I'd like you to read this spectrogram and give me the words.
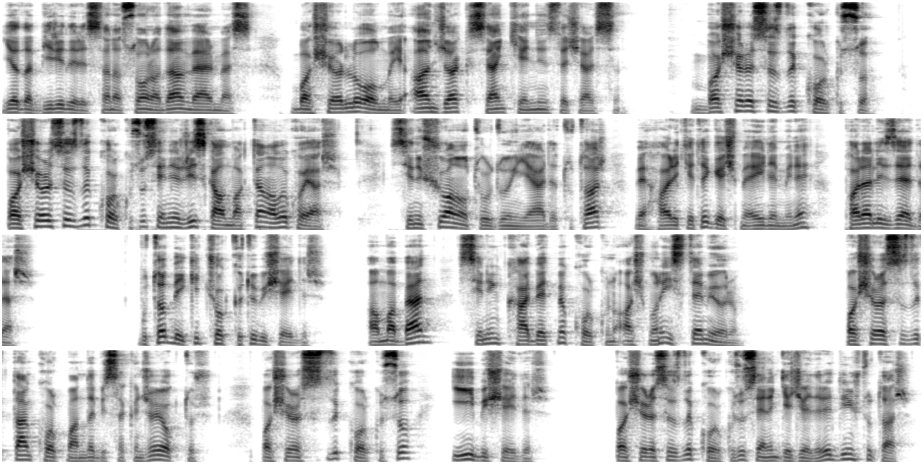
ya da birileri sana sonradan vermez. Başarılı olmayı ancak sen kendin seçersin. Başarısızlık korkusu. Başarısızlık korkusu seni risk almaktan alıkoyar. Seni şu an oturduğun yerde tutar ve harekete geçme eylemini paralize eder. Bu tabii ki çok kötü bir şeydir. Ama ben senin kaybetme korkunu aşmanı istemiyorum. Başarısızlıktan korkmanda bir sakınca yoktur. Başarısızlık korkusu iyi bir şeydir. Başarısızlık korkusu seni geceleri dinç tutar.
